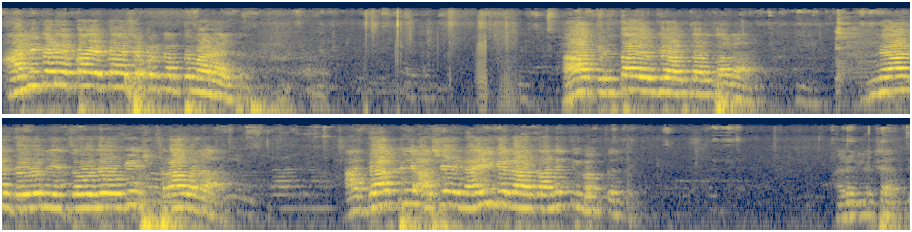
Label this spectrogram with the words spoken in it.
अलीकडे येता येता अशा प्रकारचं महाराज हा योगी अवतार झाला. ज्ञान देऊन चौयोगी श्रावला अद्यापी असे नाही गेला जाणे ती भक्त लक्षात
